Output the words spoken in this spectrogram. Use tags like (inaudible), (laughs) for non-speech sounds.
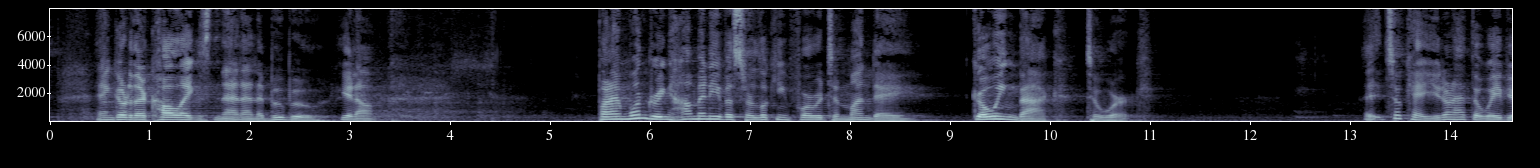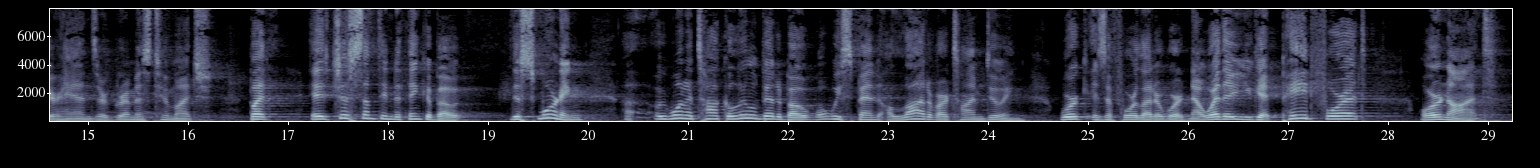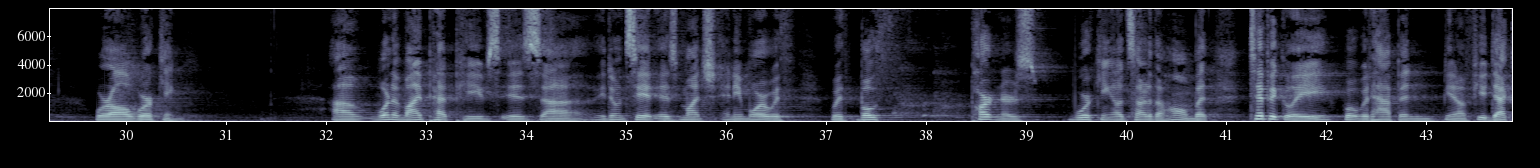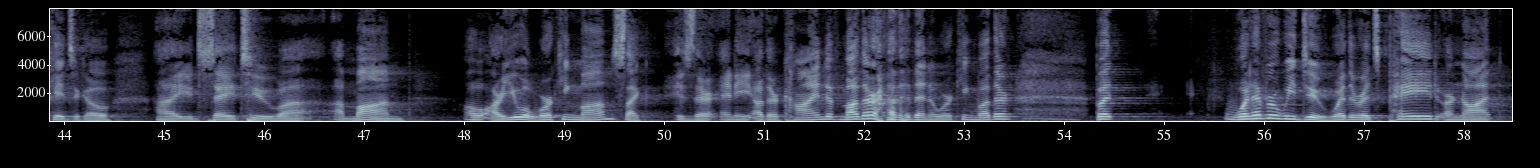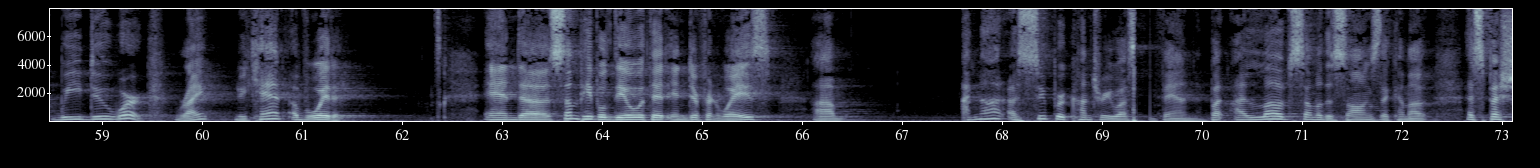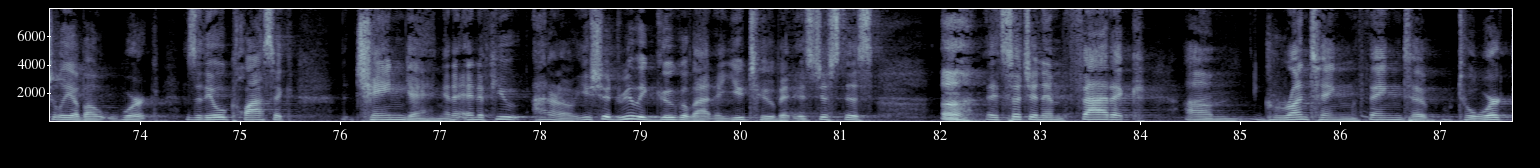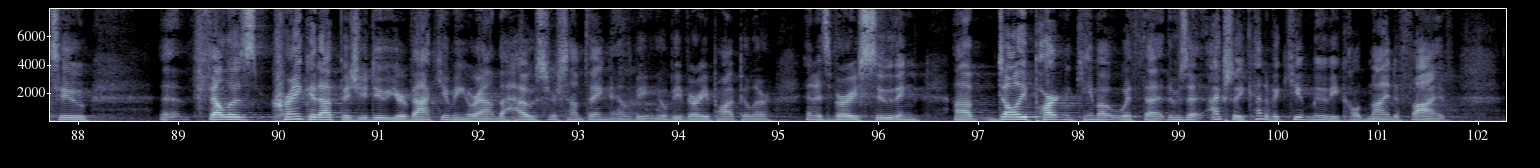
and go to their colleagues' nana and boo boo, you know. But I'm wondering how many of us are looking forward to Monday going back to work. It's okay. You don't have to wave your hands or grimace too much. But it's just something to think about. This morning, uh, we want to talk a little bit about what we spend a lot of our time doing. Work is a four letter word. Now, whether you get paid for it or not, we're all working. Uh, one of my pet peeves is uh, you don't see it as much anymore with, with both partners working outside of the home. But typically, what would happen, you know, a few decades ago, uh, you'd say to uh, a mom, "Oh, are you a working mom?" It's like, is there any other kind of mother (laughs) other than a working mother? But whatever we do, whether it's paid or not, we do work, right? We can't avoid it. And uh, some people deal with it in different ways. Um, I'm not a super country western fan, but I love some of the songs that come out, especially about work. This is the old classic Chain Gang. And, and if you, I don't know, you should really Google that or YouTube it. It's just this, uh, it's such an emphatic, um, grunting thing to, to work to. Uh, fellas, crank it up as you do your vacuuming around the house or something. It'll be, you'll be very popular, and it's very soothing. Uh, Dolly Parton came out with, uh, there was a, actually kind of a cute movie called Nine to Five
